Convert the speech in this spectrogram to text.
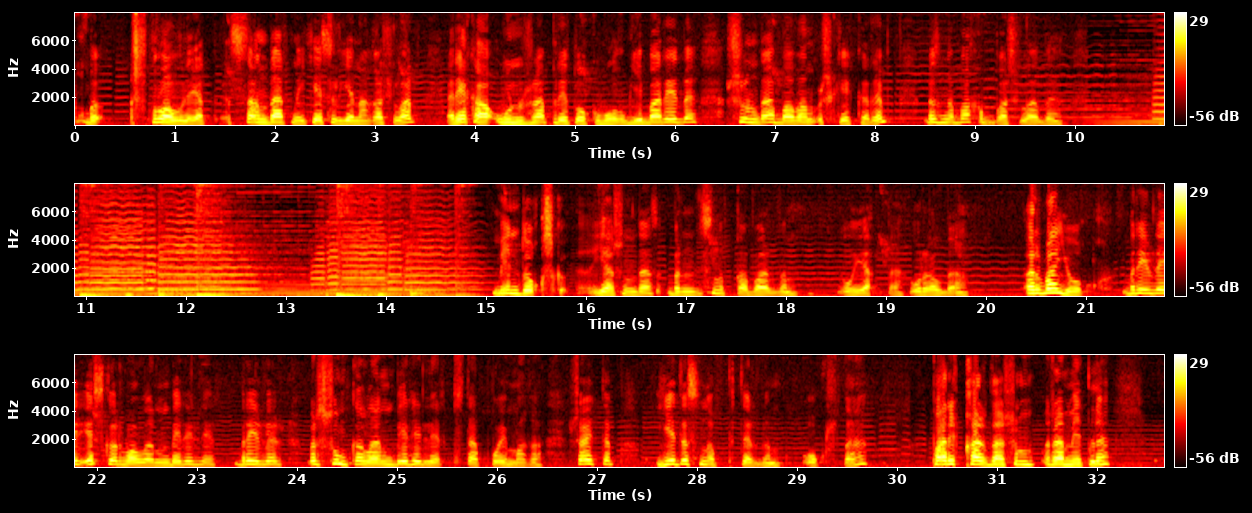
bu сплавлят стандартный kesilgen ağaçlar reka unja pretoku болып бар еді. Шында babam ішке кіріп, бізді бақып başladı. Мен 9 yaşında birinci sınıfқа бардым o жақта, Уралда. Ырба жоқ. Біреулер ескі ырбаларын берелер, біреулер бір сумкаларын берелер кітап қоймаға. Шайтып, 7 сынып бітірдім оқышта. Парик қардашым рахметлі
